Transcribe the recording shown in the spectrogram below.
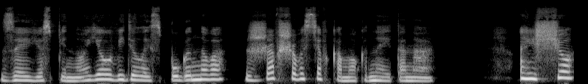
За ее спиной я увидела испуганного, сжавшегося в комок Нейтана. А еще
